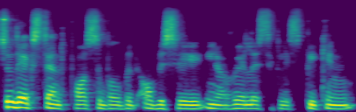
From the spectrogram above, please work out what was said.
to the extent possible, but obviously, you know, realistically speaking,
